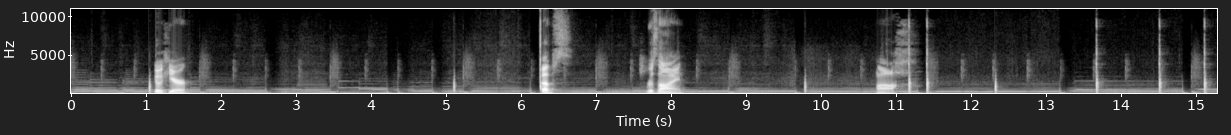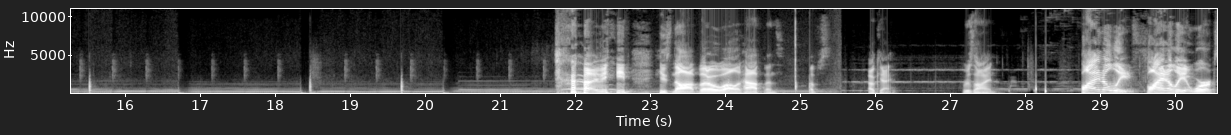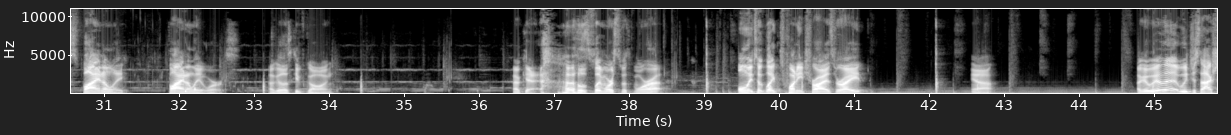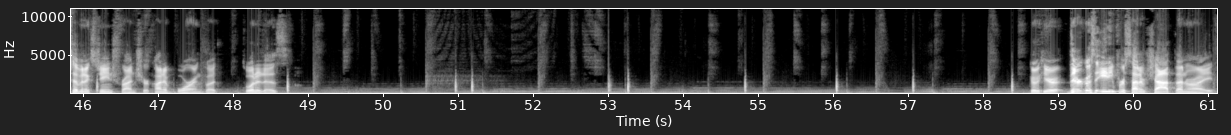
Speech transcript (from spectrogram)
Go here. Oops. Resign. Ah I mean he's not but oh well it happens. Oops. Okay. Resign. Finally finally it works. Finally. Finally it works. Okay let's keep going. Okay let's play more Smith Morra. Only took like 20 tries right? Yeah. Okay we have a, we just actually have an exchange French here kind of boring but it's what it is go here. There goes 80 percent of chat then right?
